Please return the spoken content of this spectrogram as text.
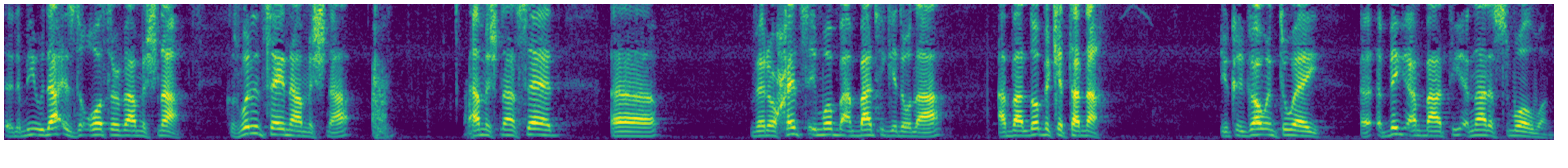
Rabbi Yehuda is the author of our Mishnah. Because what did it say in our Mishnah? our Mishnah said, uh, you could go into a, a, big ambati and not a small one.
